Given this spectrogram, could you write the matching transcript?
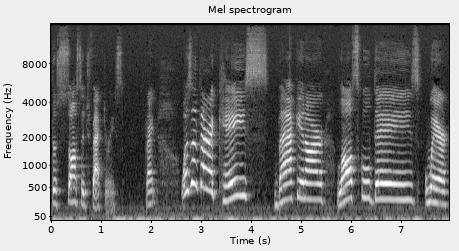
the sausage factories? Right? Wasn't there a case back in our law school days where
